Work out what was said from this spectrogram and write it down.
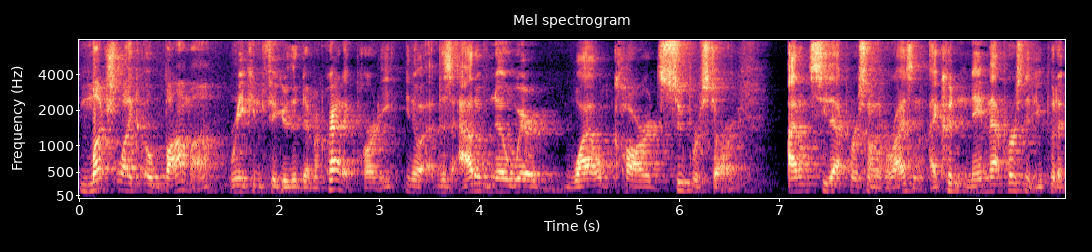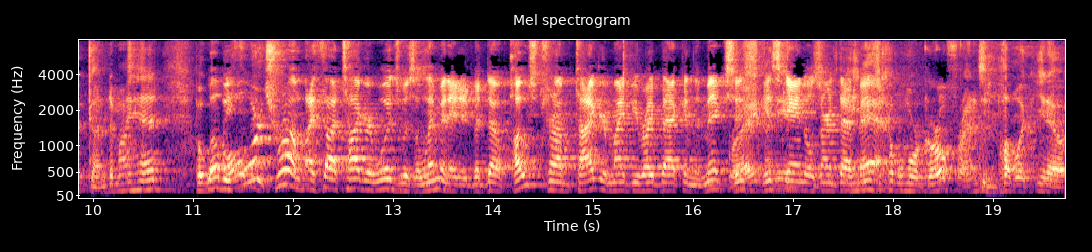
much like Obama reconfigured the Democratic Party, you know, this out of nowhere wild card superstar. I don't see that person on the horizon. I couldn't name that person if you put a gun to my head. But well, before Trump, I thought Tiger Woods was eliminated, but no, post Trump, Tiger might be right back in the mix. Right? His, his I mean, scandals aren't that he bad. He needs a couple more girlfriends in public, you know,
